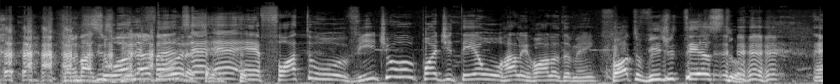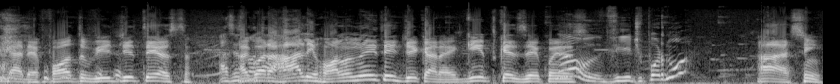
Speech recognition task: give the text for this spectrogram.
mas o OnlyFans é, assim. é- é foto, vídeo ou pode ter o rally rola também? Foto, vídeo e texto. Cara, é foto, vídeo e texto. Agora, manda- rally rola, não entendi, cara. O que tu quer dizer com isso? Não, vídeo pornô. Ah, sim,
